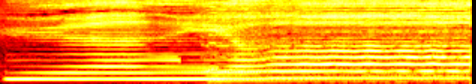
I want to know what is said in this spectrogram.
远扬。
